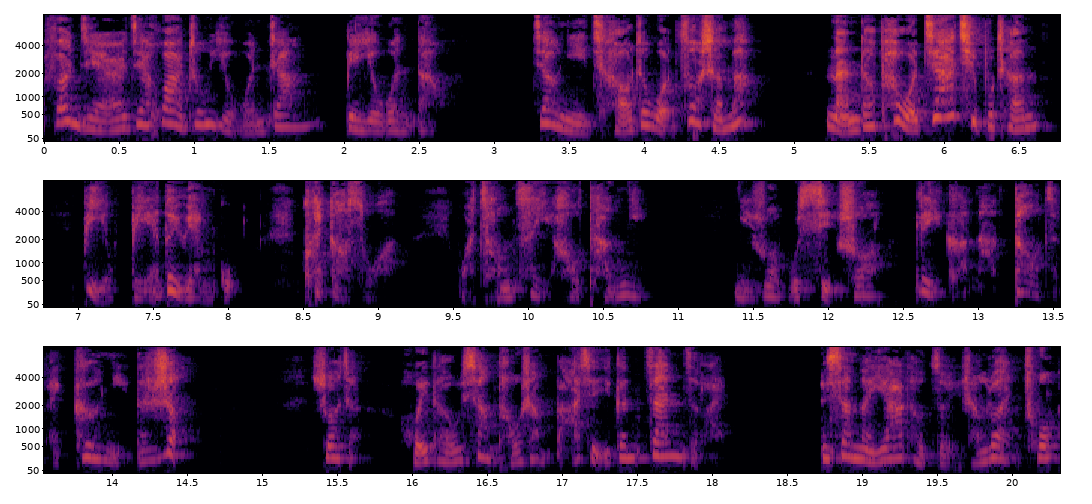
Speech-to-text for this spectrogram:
凤姐儿见画中有文章，便又问道：“叫你瞧着我做什么？难道怕我家去不成？必有别的缘故。快告诉我，我从此以后疼你。你若不细说，立刻拿刀子来割你的肉。”说着，回头向头上拔下一根簪子来，向那丫头嘴上乱戳，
